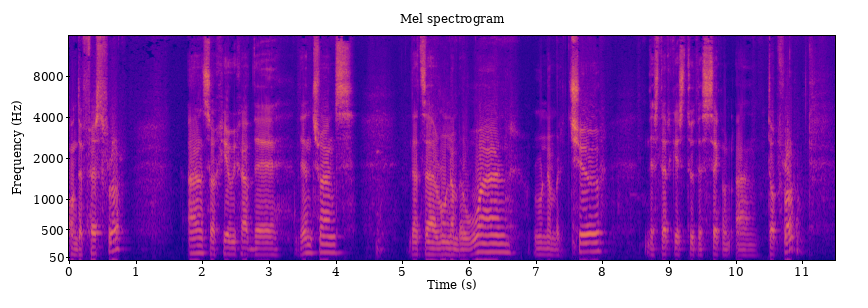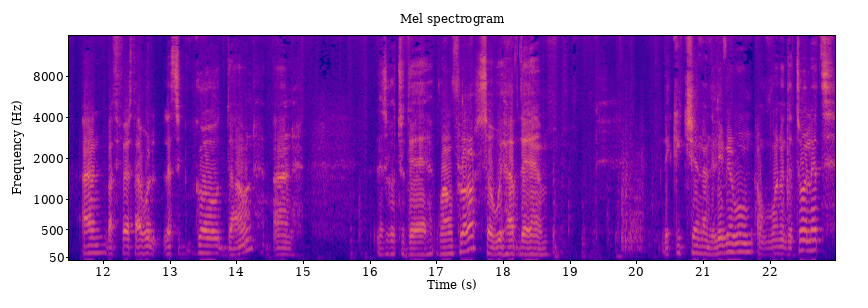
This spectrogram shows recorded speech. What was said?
on the first floor. And so here we have the, the entrance. That's uh, room number one, room number two, the staircase to the second and top floor. And but first I will let's go down and let's go to the ground floor. So we have the the kitchen and the living room and one of the toilets.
